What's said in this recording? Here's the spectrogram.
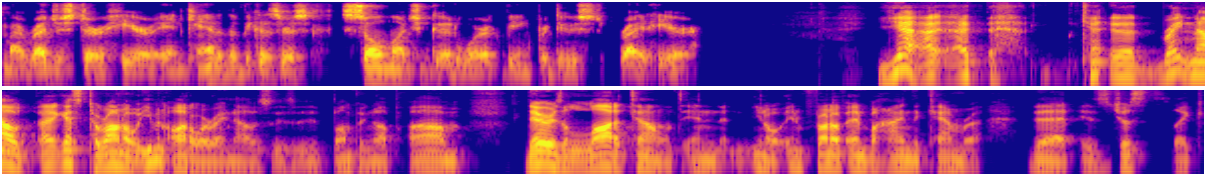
my register here in Canada because there's so much good work being produced right here. Yeah, I, I can, uh, right now, I guess Toronto, even Ottawa, right now is, is, is bumping up. Um, there is a lot of talent in you know in front of and behind the camera that is just like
